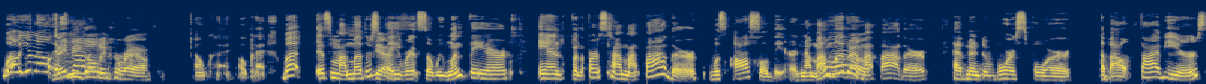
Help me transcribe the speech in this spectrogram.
Well, you know, maybe Golden a, Corral. Okay, okay, but it's my mother's yes. favorite, so we went there. And for the first time, my father was also there. Now, my mother and my father have been divorced for about five years.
